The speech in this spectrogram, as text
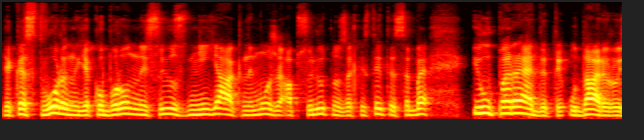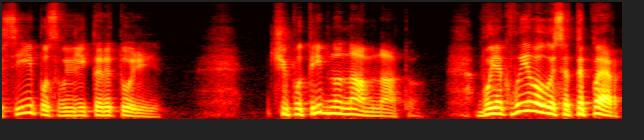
яке створене як оборонний союз, ніяк не може абсолютно захистити себе і упередити удари Росії по своїй території. Чи потрібно нам НАТО? Бо як виявилося тепер.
